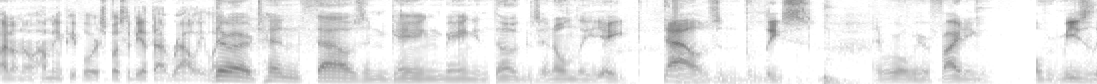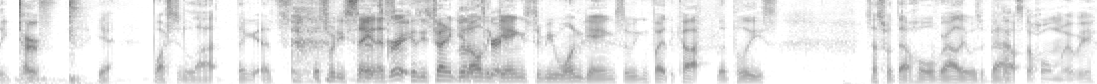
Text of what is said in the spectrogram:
I don't know, how many people are supposed to be at that rally? Like, there are 10,000 gang banging thugs and only 8,000 police. And we're over here fighting over measly turf. Yeah, watched it a lot. Like that's that's what he's saying. That's that's great. because he's trying to get No, all the great. gangs to be one gang so we can fight the cop, the police. So that's what that whole rally was about. that's the whole movie.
